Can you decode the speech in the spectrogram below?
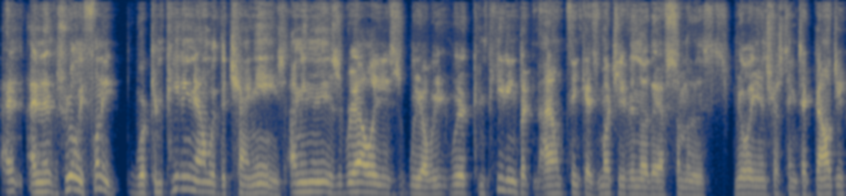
And, and it's really funny. We're competing now with the Chinese. I mean, the Israelis, we are, we, we're competing, but I don't think as much, even though they have some of this really interesting technology.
